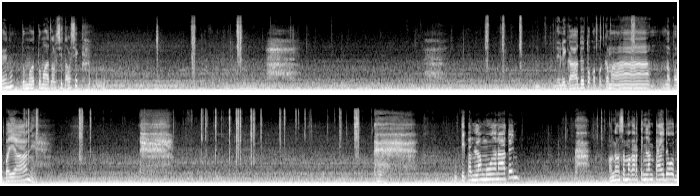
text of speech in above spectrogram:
Ayun oh, tum tumatalsik-talsik. Delikado to kapag ka ma napabayaan eh. Tipan lang muna natin Hanggang sa makarating lang tayo doon.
